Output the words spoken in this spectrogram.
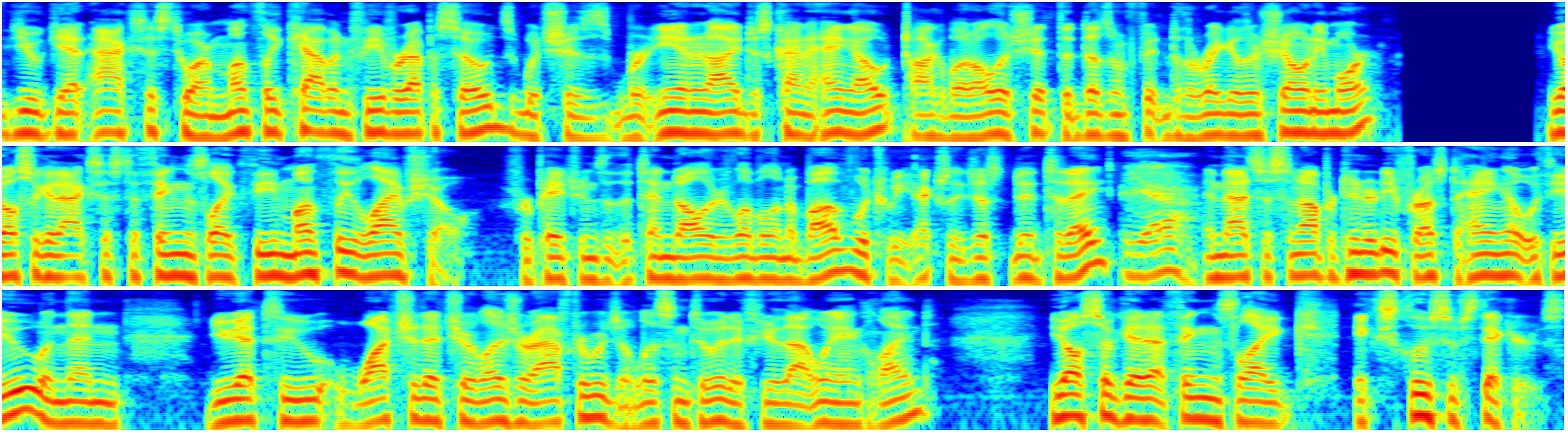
you get access to our monthly Cabin Fever episodes, which is where Ian and I just kind of hang out, talk about all the shit that doesn't fit into the regular show anymore. You also get access to things like the monthly live show for patrons at the $10 level and above, which we actually just did today. Yeah. And that's just an opportunity for us to hang out with you. And then you get to watch it at your leisure afterwards or listen to it if you're that way inclined. You also get at things like exclusive stickers.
